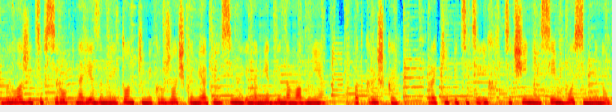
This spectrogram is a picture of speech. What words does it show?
Выложите в сироп нарезанные тонкими кружочками апельсины и на медленном огне, под крышкой, прокипятите их в течение 7-8 минут.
